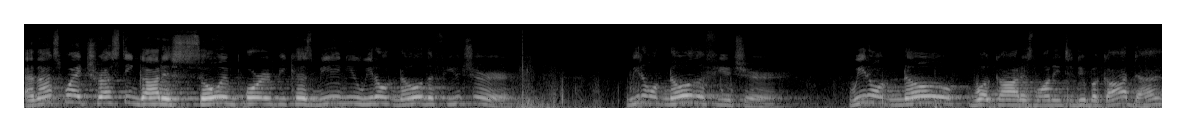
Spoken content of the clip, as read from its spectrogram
And that's why trusting God is so important because me and you, we don't know the future. We don't know the future. We don't know what God is wanting to do, but God does.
